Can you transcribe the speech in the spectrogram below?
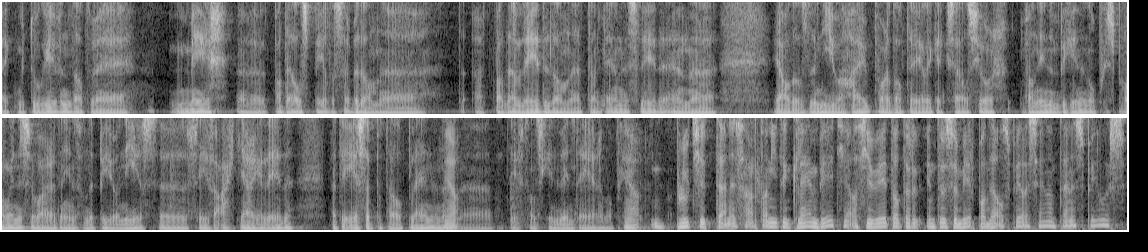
ik moet toegeven dat wij meer padelspelers hebben dan padelleden dan tennisleden. En ja, dat is de nieuwe hype waar dat eigenlijk Excelsior van in het begin op gesprongen is. Ze waren een van de pioniers, uh, zeven, acht jaar geleden, met de eerste patelpleinen. En uh, dat heeft ons geen windeieren opgeleverd. Ja. Bloed je tennishart dan niet een klein beetje als je weet dat er intussen meer padelspelers zijn dan tennisspelers?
